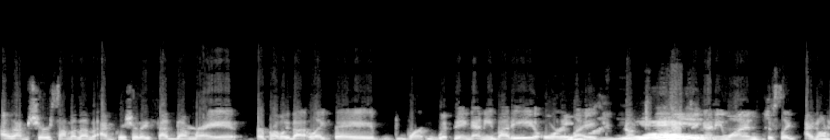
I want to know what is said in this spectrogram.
uh, I'm sure some of them, I'm pretty sure they fed them, right? Or probably that like they weren't whipping anybody or Oh like not whoa. tormenting anyone. Just like, I don't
